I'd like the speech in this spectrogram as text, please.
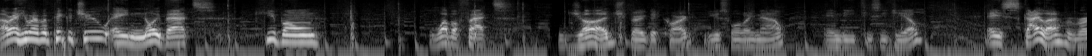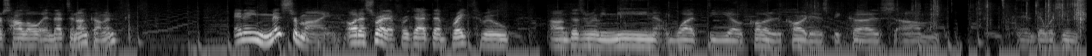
Alright, here we have a Pikachu, a Noibat, Cubone, Wobbuffet, Judge, very good card, useful right now in the TCGO. A Skyla, reverse holo, and that's an uncommon. And a Mr. Mime. Oh, that's right, I forgot that Breakthrough um, doesn't really mean what the uh, color of the card is because um, there wasn't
